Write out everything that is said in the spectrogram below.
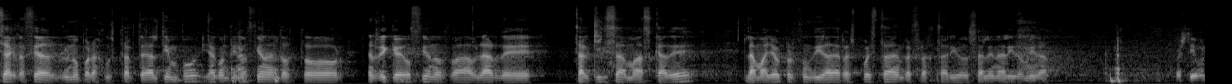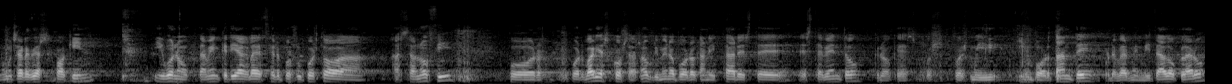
Muchas gracias, Bruno, por ajustarte al tiempo. Y a continuación, el doctor Enrique Ocio nos va a hablar de talquiza más KD, la mayor profundidad de respuesta en refractarios a lenalidomida. Pues sí, muchas gracias, Joaquín. Y bueno, también quería agradecer, por supuesto, a, Sanofi por, varias cosas. ¿no? Primero, por organizar este, este evento, creo que es pues, pues muy importante, por haberme invitado, claro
